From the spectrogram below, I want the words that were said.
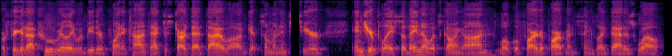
or figured out who really would be their point of contact to start that dialogue, get someone into your into your place so they know what's going on, local fire departments, things like that as well.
